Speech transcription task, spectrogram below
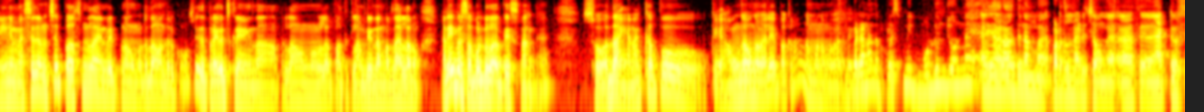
நீங்கள் மெசேஜ் அனுப்பிச்சு பர்சனலாக இன்வைட் பண்ணவங்க மட்டும் தான் வந்திருக்கோம். ஸோ இது ப்ரைவேட் ஸ்க்ரீனிங் தான். அதெல்லாம் ஒன்றும் இல்லை பார்த்துக்கலாம் அப்படின்ற மாதிரி தான் எல்லோரும் நிறைய பேர் சப்போர்ட்டிவாக பேசினாங்க. ஸோ அதான் எனக்கு அப்போது ஓகே அவங்க அவங்க வேலையை பார்க்குறாங்க நம்ம நம்ம வேலையை பட் ஆனால் அந்த ப்ரெஸ் மீட் முடிஞ்சோடனே யாராவது நம்ம படத்தில் நடிச்சவங்க ஆக்டர்ஸ்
